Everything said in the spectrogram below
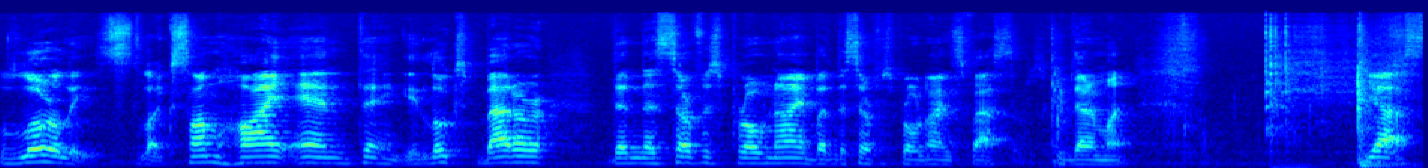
Literally it's like some high-end thing. It looks better than the Surface Pro 9 but the Surface Pro 9 is faster. So keep that in mind. Yes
